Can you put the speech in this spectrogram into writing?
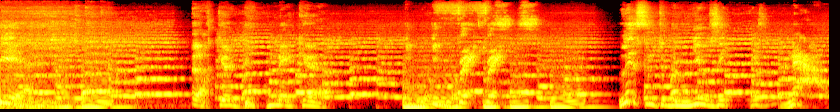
Yeah. Urkel Beatmaker. In, in Listen to the music now.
